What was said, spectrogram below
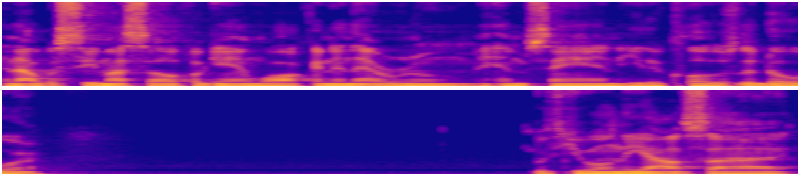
And I would see myself again walking in that room and him saying, either close the door with you on the outside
